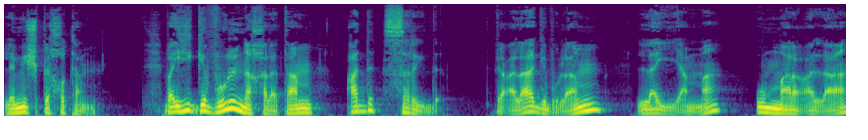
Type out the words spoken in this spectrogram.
למשפחותם. ויהי גבול נחלתם עד שריד, ועלה גבולם לימה ומרעלה,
